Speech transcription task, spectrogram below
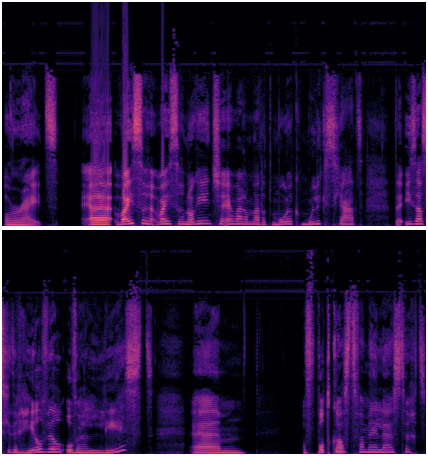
Alright. Uh, wat, is er, wat is er nog eentje hè, waarom dat het mogelijk moeilijkst gaat? Dat is als je er heel veel over leest um, of podcast van mij luistert,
